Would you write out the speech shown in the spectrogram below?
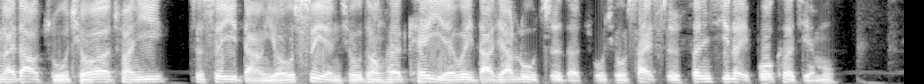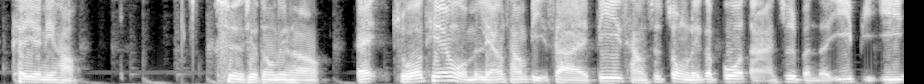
迎来到足球二串一，这是一档由四眼球童和 K 爷为大家录制的足球赛事分析类播客节目。K 爷你好，四眼球童你好。哎，昨天我们两场比赛，第一场是中了一个波打日本的一比一，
